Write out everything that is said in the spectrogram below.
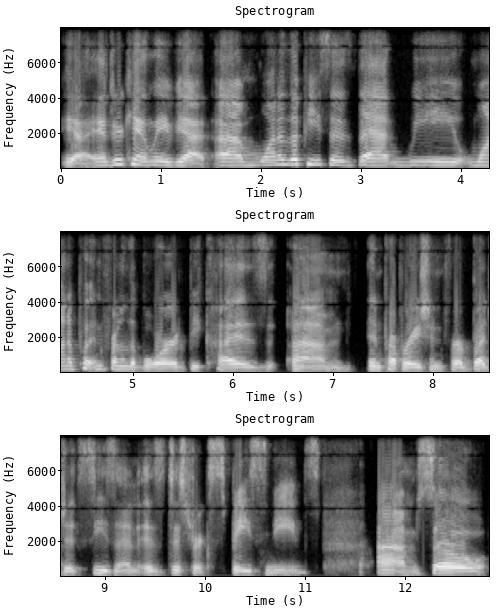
Yeah, Andrew can't leave yet. Um, one of the pieces that we want to put in front of the board because um, in preparation for budget season is district space needs. Um, so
